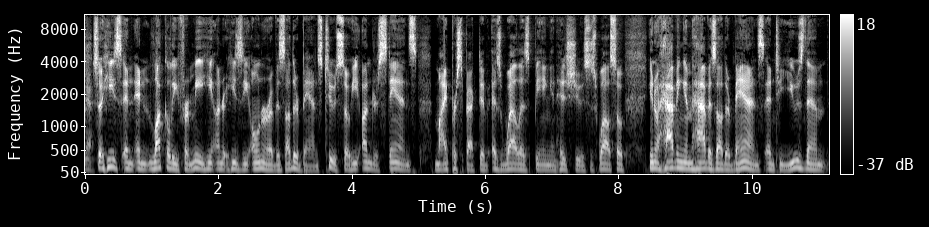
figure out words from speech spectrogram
Yeah. so he's and, and luckily for me he under he's the owner of his other bands too. So he understands my perspective as well as being in his shoes as well. So you know having him have his other bands and to use them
